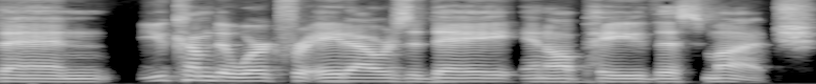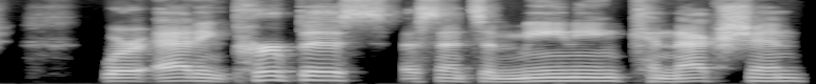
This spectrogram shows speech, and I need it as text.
than you come to work for eight hours a day and I'll pay you this much. We're adding purpose, a sense of meaning, connection,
